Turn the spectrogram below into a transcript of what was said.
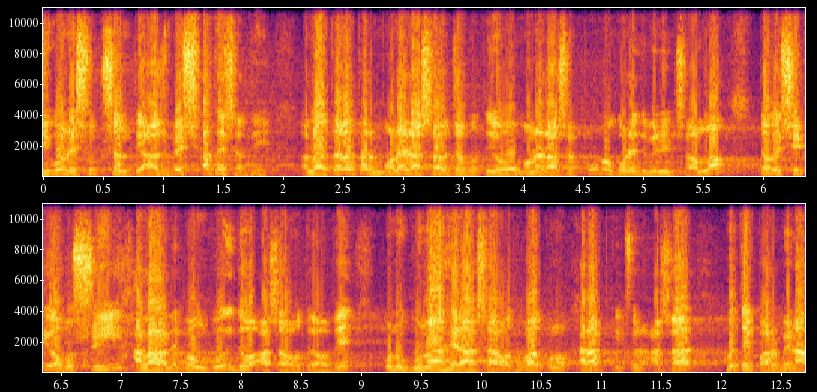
জীবনে সুখ শান্তি আসবে সাথে সাথে। আল্লাহ তালা তার মনের আশা যাবতীয় মনের আশা পূর্ণ করে দেবেন ইনশাআল্লাহ। তবে সেটি অবশ্যই হালাল এবং বৈধ আশা হতে হবে। কোনো গুনাহের আশা অথবা কোনো খারাপ কিছুর আশা হতে পারবে না।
